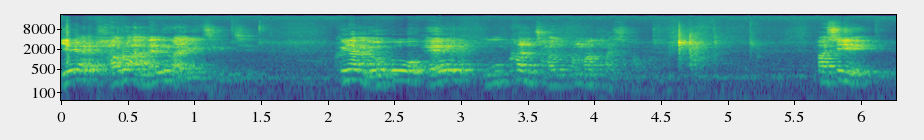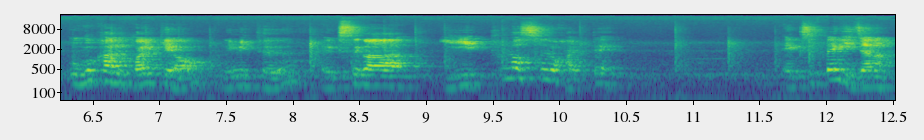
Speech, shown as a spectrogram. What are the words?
얘 바로 안 되는 거 알겠지, 그냥 요거의 우극한 좌극한만 다시 봐봐. 다시 우극한 구할게요. 리미트 x가 2 플러스로 갈 때 x 빼기 2잖아.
